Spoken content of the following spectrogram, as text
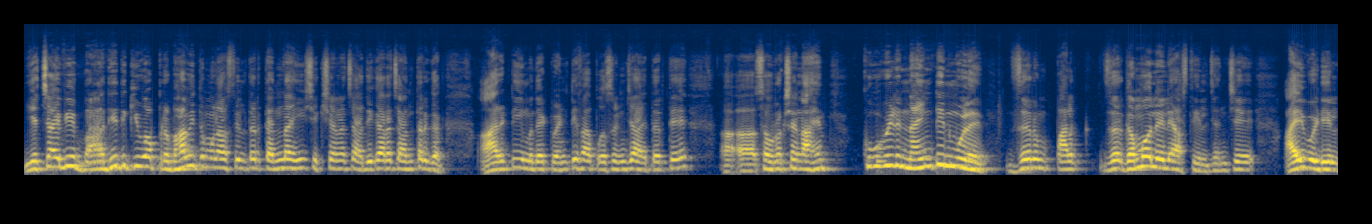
एच आय व्ही बाधित किंवा प्रभावित मुलं असतील तर त्यांनाही शिक्षणाच्या अधिकाराच्या अंतर्गत आर टीमध्ये ट्वेंटी फाय पर्सेंट जे आहे तर ते संरक्षण आहे. कोविड नाईन्टीनमुळे जर पालक जर गमावलेले असतील ज्यांचे आई वडील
